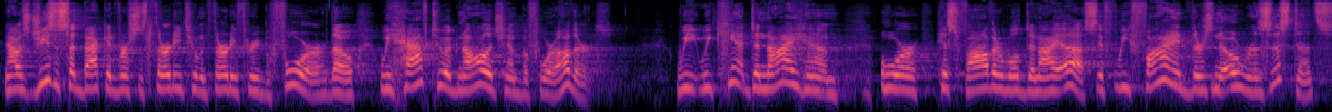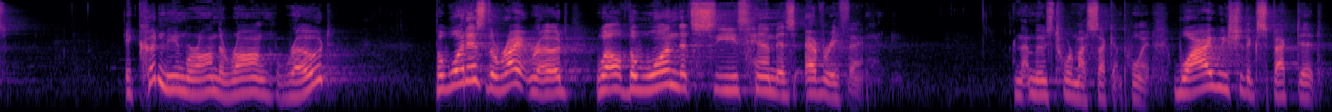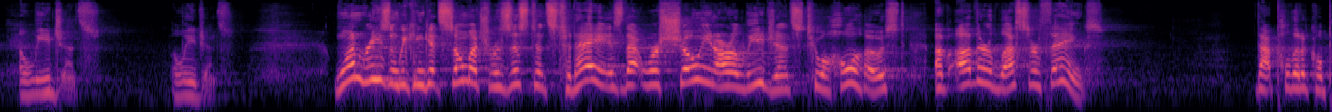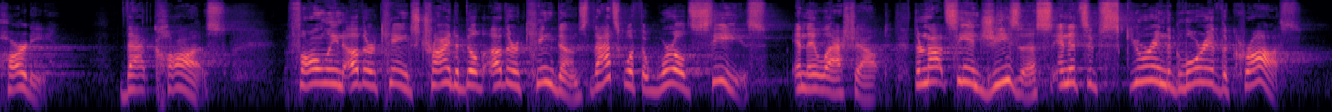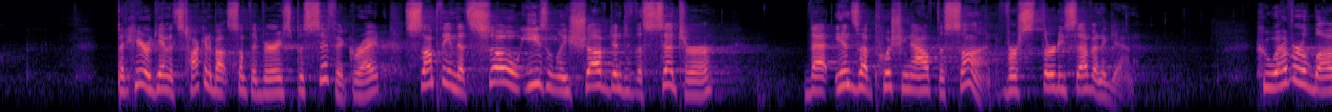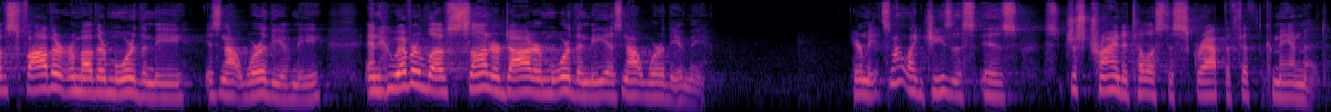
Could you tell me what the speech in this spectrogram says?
Now, as Jesus said back in verses 32 and 33 before, though, we have to acknowledge him before others. We, we can't deny him, or his father will deny us. If we find there's no resistance, it could mean we're on the wrong road. But what is the right road? Well, the one that sees him as everything. And that moves toward my second point why we should expect it allegiance. Allegiance. One reason we can get so much resistance today is that we're showing our allegiance to a whole host of other lesser things that political party, that cause, following other kings, trying to build other kingdoms. That's what the world sees, and they lash out. They're not seeing Jesus, and it's obscuring the glory of the cross. But here again, it's talking about something very specific, right? Something that's so easily shoved into the center that ends up pushing out the sun. Verse 37 again. Whoever loves father or mother more than me is not worthy of me, and whoever loves son or daughter more than me is not worthy of me. Hear me. It's not like Jesus is just trying to tell us to scrap the fifth commandment,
